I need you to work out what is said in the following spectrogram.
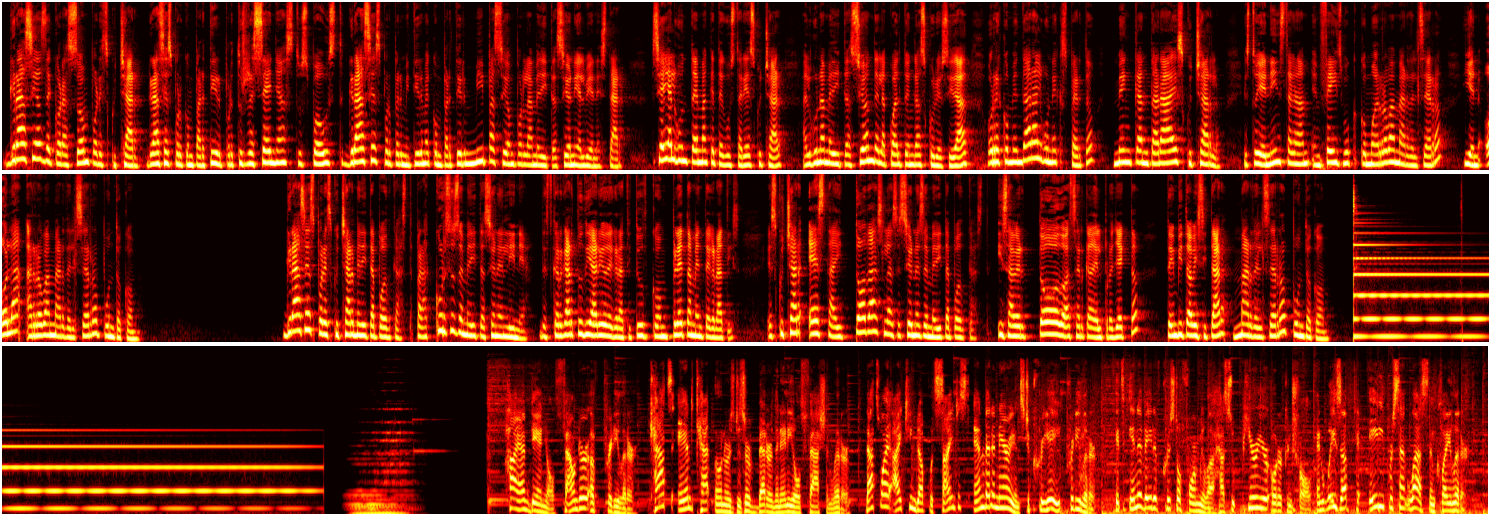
Gracias de corazón por escuchar, gracias por compartir, por tus reseñas, tus posts, gracias por permitirme compartir mi pasión por la meditación y el bienestar. Si hay algún tema que te gustaría escuchar, alguna meditación de la cual tengas curiosidad o recomendar a algún experto, me encantará escucharlo. Estoy en Instagram, en Facebook como arroba mar del cerro y en hola arroba mardelcerro.com. Gracias por escuchar Medita Podcast para cursos de meditación en línea, descargar tu diario de gratitud completamente gratis, escuchar esta y todas las sesiones de Medita Podcast y saber todo acerca del proyecto, te invito a visitar mardelcerro.com. Hi, I'm Daniel, founder of Pretty Litter. Cats and cat owners deserve better than any old-fashioned litter. That's why I teamed up with scientists and veterinarians to create Pretty Litter. Its innovative crystal formula has superior odor control and weighs up to 80% less than clay litter.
